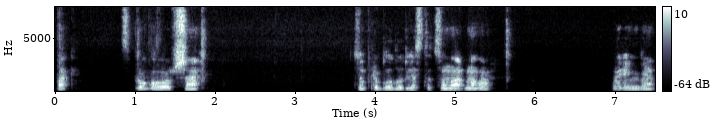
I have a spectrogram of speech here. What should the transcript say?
Так, спробував ще цю приблуду для стаціонарного варіння.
